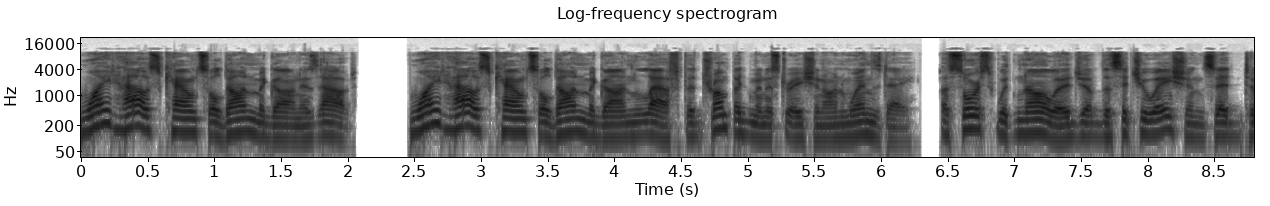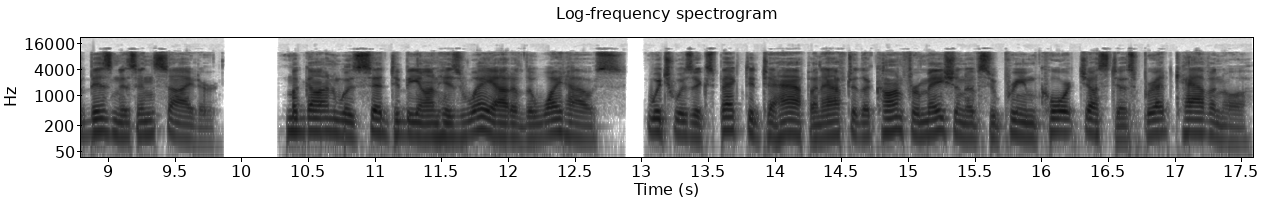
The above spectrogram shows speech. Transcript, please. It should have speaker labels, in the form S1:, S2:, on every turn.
S1: White House counsel Don McGahn is out. White House counsel Don McGahn left the Trump administration on Wednesday, a source with knowledge of the situation said to Business Insider. McGahn was said to be on his way out of the White House, which was expected to happen after the confirmation of Supreme Court Justice Brett Kavanaugh.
